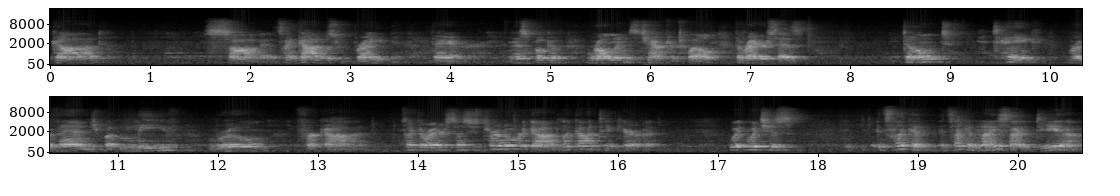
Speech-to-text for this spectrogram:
God saw it. It's like God was right there. In this book of Romans, chapter 12, the writer says, Don't take revenge, but leave room for God. It's like the writer says, just turn it over to God. Let God take care of it. Which is, it's like a, it's like a nice idea,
